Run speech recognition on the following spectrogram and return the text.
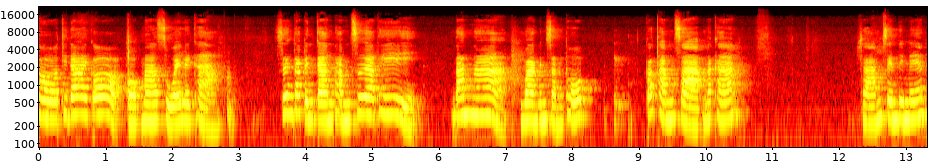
คอที่ได้ก็ออกมาสวยเลยค่ะ ซึ่งถ้าเป็นการทำเสื้อที่ด้านหน้าวางเป็นสันทบ ก็ทำสาบนะคะ3เซนติเมตร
